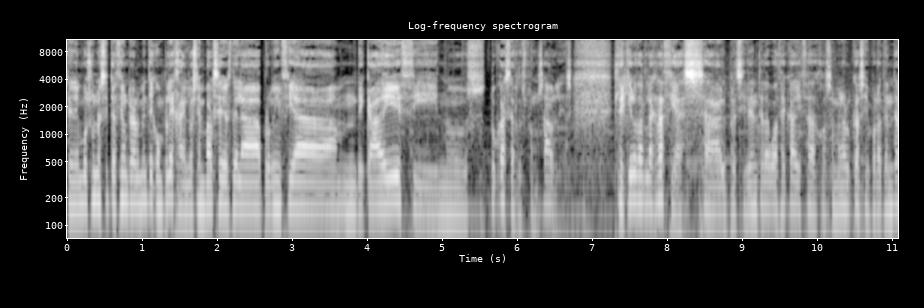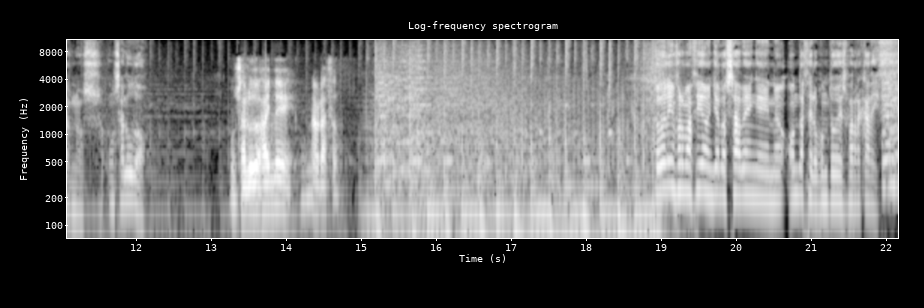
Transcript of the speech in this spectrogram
tenemos una situación realmente compleja en los embalses de la provincia de Cádiz y nos toca ser responsables. Le quiero dar las gracias al presidente de Aguas de Cádiz, a José Manuel Casi, por atendernos. Un saludo. Un saludo, Jaime. Un abrazo. Toda la información ya lo saben en onda 0.es barra Cádiz.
